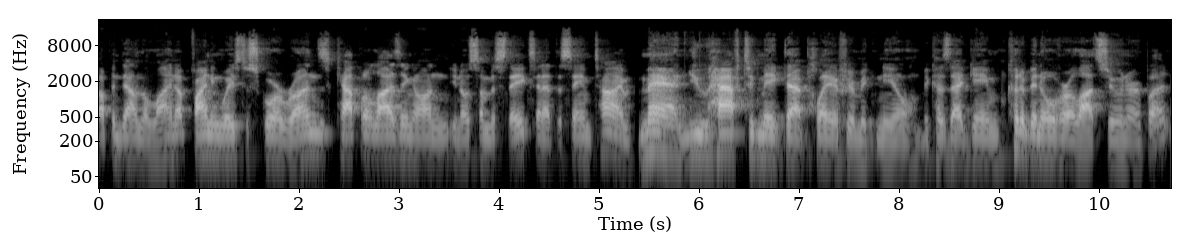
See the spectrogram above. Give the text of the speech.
up and down the lineup, finding ways to score runs, capitalizing on you know some mistakes, and at the same time, man, you have to make that play if you're McNeil because that game could have been over a lot sooner. But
